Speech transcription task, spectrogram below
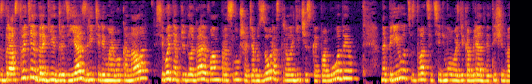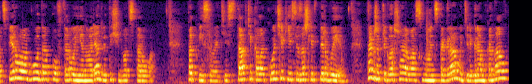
Здравствуйте, дорогие друзья, зрители моего канала! Сегодня предлагаю вам прослушать обзор астрологической погоды на период с 27 декабря 2021 года по 2 января 2022. Подписывайтесь, ставьте колокольчик, если зашли впервые. Также приглашаю вас в мой инстаграм и телеграм-канал,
